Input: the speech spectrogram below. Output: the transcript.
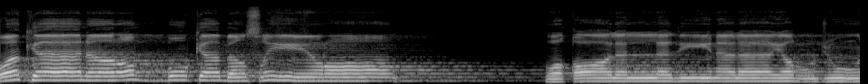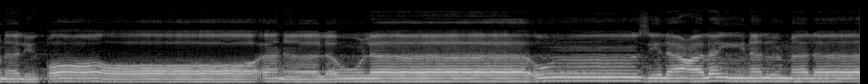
وكان ربك بصيرا. وقال الذين لا يرجون لقاءنا لولا أنزل علينا الملائكة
